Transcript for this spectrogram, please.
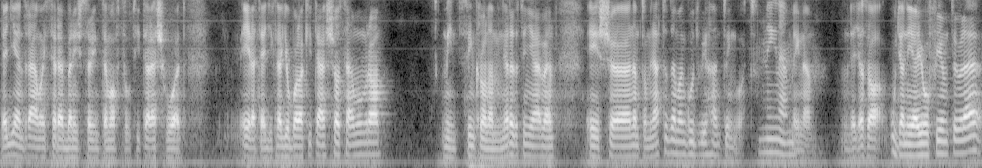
de egy ilyen drámai szerepben is szerintem abszolút hiteles volt. Élet egyik legjobb alakítása számomra mint szinkronan, mint eredeti nyelven, és nem tudom, láttad de a Good Will Huntingot? Még nem. Még nem. Mindegy, az a ugyanilyen jó film tőle,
